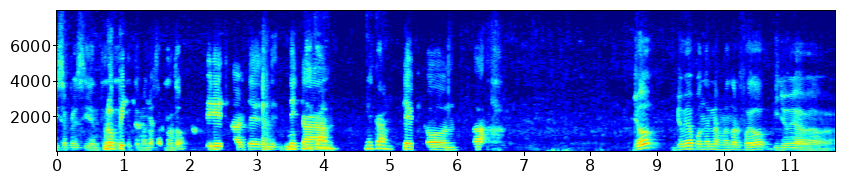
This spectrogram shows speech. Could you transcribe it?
vicepresidente Bruce de este tema no está hablando. Sí, Nikan, Nikan, Kevin Con. ah, Yo, yo voy a poner las manos al fuego y yo voy a,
